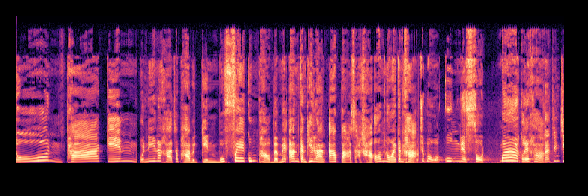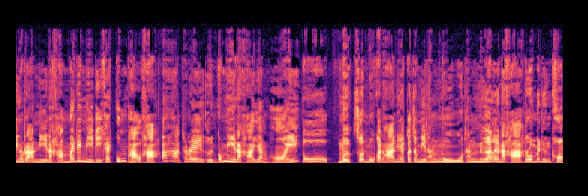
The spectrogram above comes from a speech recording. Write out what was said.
จูน พากิน วันนี้นะคะจะพาไปกินบุฟเฟ่กุ้งเผาแบบไม่อั้นกันที่ร้านอาป่าสาขาอ้อมน้อยกันค่ะ จะบอกว่ากุ้งเนี่ยสดมากเลยค่ะ และจริง ๆ ร้านนี้นะคะ ไม่ได้มีดีแค่กุ้งเผาค่ะ อาหารทะเลอย่างอื่นก็มีนะคะ อย่างหอย ปู หมึก ส่วนหมูกระทะเนี่ยก็จะมีทั้งหมูทั้งเนื้อเลยนะคะ รวมไปถึงของ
